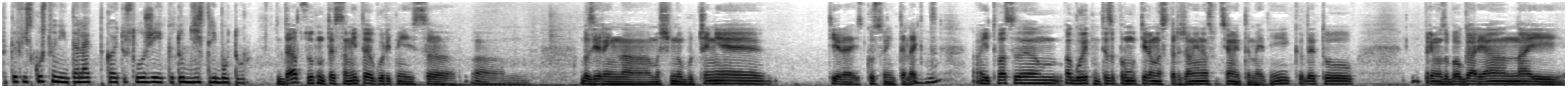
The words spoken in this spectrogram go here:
такъв изкуствен интелект, който служи като дистрибутор? Да, абсолютно. Те самите алгоритми са а, базирани на машинно обучение, тире изкуствен интелект. Mm-hmm. И това са алгоритмите за промотиране на съдържание на социалните медии, където, примерно за България, най-значимото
